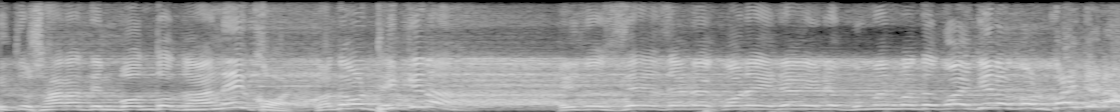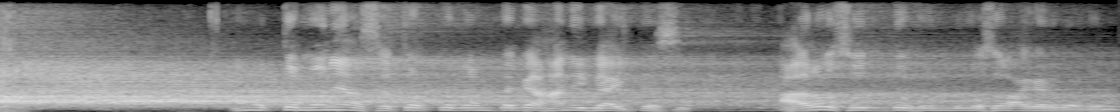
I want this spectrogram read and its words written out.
এই তো সারাদিন বন্ধ গানেই কয়, কথা ঠিক কিনা? এই তো যে যেটা করে, এটা এটা ঘুমের মধ্যে কয় কিনা কোন, কয় কিনা? আমার তো মনে আছে, চট্টগ্রাম থেকে হানিফে আইতেছি। আরও চোদ্দ পনেরো বছর আগের ঘটনা।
